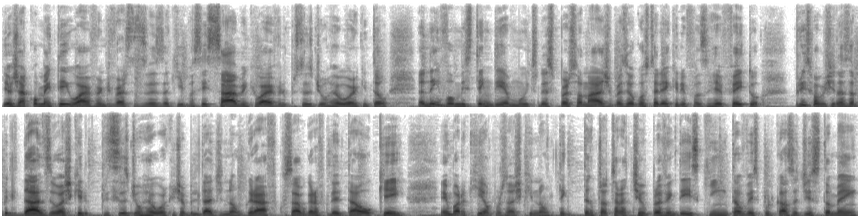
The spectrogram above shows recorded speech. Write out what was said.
E eu já comentei o Ivern diversas vezes aqui, vocês sabem que o Ivern precisa de um rework, então eu nem vou me estender muito nesse personagem personagem, mas eu gostaria que ele fosse refeito, principalmente nas habilidades. Eu acho que ele precisa de um rework de habilidade não gráfico, sabe? O gráfico dele tá ok. Embora que é um personagem que não tem tanto atrativo para vender skin, talvez por causa disso também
